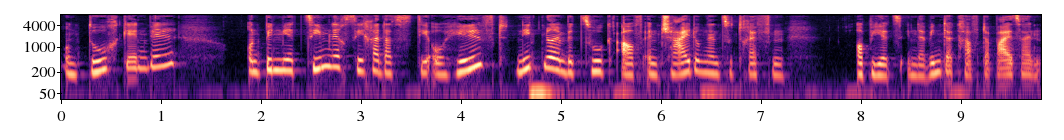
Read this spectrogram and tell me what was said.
und durchgehen will und bin mir ziemlich sicher, dass es dir auch hilft, nicht nur in Bezug auf Entscheidungen zu treffen, ob ich jetzt in der Winterkraft dabei sein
